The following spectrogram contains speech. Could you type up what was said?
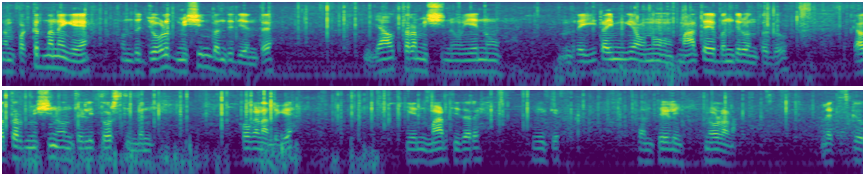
ನಮ್ಮ ಪಕ್ಕದ ಮನೆಗೆ ಒಂದು ಜೋಳದ ಮಿಷಿನ್ ಬಂದಿದೆಯಂತೆ. ಯಾವ ಥರ ಮಿಷಿನು ಏನು? ಅಂದರೆ ಈ ಟೈಮ್ಗೆ ಅವನು ಮಾತೆ ಬಂದಿರುವಂಥದ್ದು ಯಾವ ಥರದ ಮಿಷಿನು ಅಂತೇಳಿ ತೋರಿಸ್ತೀನಿ ಬನ್ನಿ. ಹೋಗೋಣ ಅಲ್ಲಿಗೆ. ಏನು ಮಾಡ್ತಿದ್ದಾರೆ, ಹೇಗೆ ಅಂತೇಳಿ ನೋಡೋಣ. ಲೆಟ್ಸ್ ಗೋ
